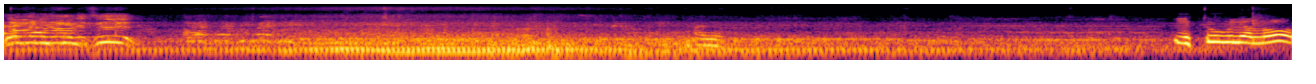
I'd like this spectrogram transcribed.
জমানি হয়ে গেছি আগে এতগুলো লোক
